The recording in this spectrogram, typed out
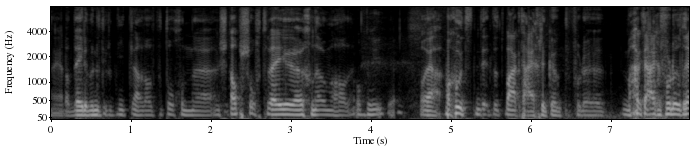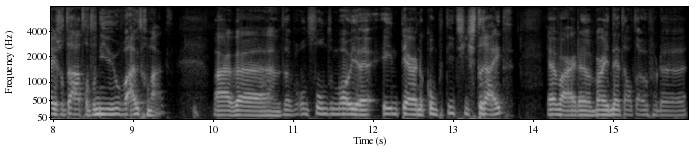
nou ja, dat deden we natuurlijk niet nadat we toch een, uh, een snaps of twee uh, genomen hadden. Of drie, ja. Oh ja. Maar goed, dit, dat maakt eigenlijk ook voor, de, maakt eigenlijk voor het resultaat wat er niet heel veel uitgemaakt. Maar er ontstond een mooie interne competitiestrijd. Ja, waar, de, waar je het net had over de,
